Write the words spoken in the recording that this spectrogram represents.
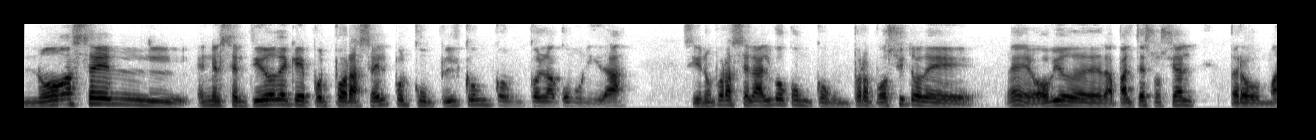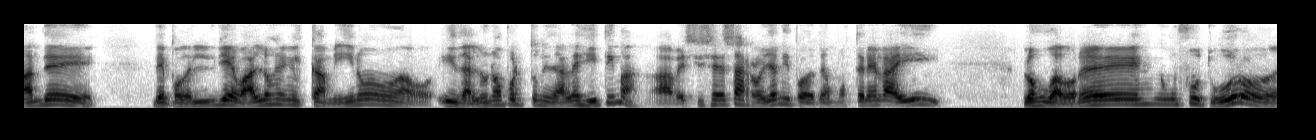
no hacer en el sentido de que por, por hacer, por cumplir con, la comunidad, sino por hacer algo con, un propósito de, eh, obvio, de la parte social, pero más de, poder llevarlos en el camino y darle una oportunidad legítima, a ver si se desarrollan y podemos tener ahí los jugadores en un futuro,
